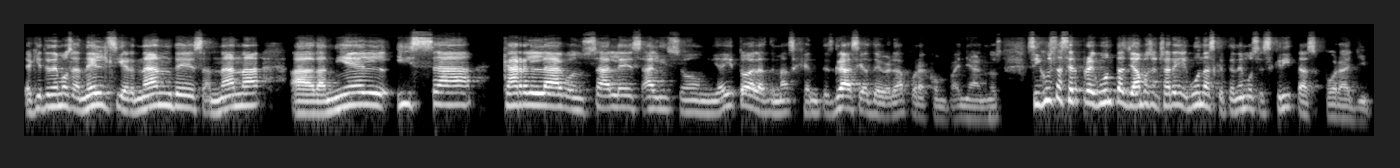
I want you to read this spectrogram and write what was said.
Y aquí tenemos a Nelcy Hernández, a Nana, a Daniel, Isa. Carla González, Alison y ahí todas las demás gentes. Gracias de verdad por acompañarnos. Si gusta hacer preguntas, ya vamos a entrar en algunas que tenemos escritas por allí.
